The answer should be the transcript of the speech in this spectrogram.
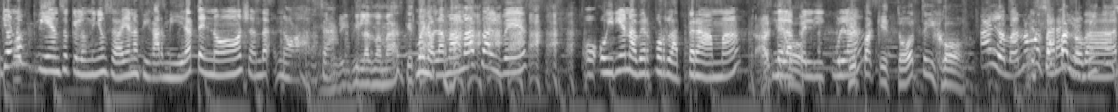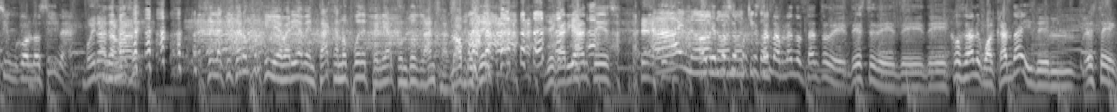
yo no pienso que los niños se vayan a fijar. Mira, Tenoch, anda. No, o sea. ¿Y las mamás? ¿Qué tal? Bueno, la mamá tal vez. O, o irían a ver por la trama Ay, de la película. ¿Qué paquetote, hijo? Ay, mamá, no más son para llevar. palomitas y golosina. Voy a ir a Además, lavar. Se, la quitaron porque llevaría ventaja, no puede pelear con dos lanzas. No, pues lleg- llegaría antes. Ay, no, Oye, no, no, sé no, por qué chicos. están hablando tanto de, de este, de, de, de, ¿cómo se llama? De Wakanda y del, este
